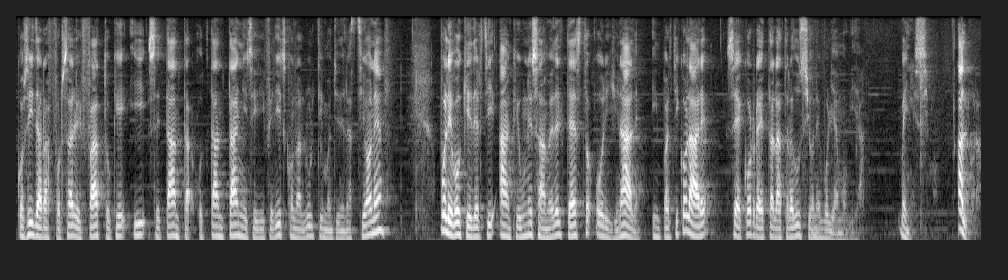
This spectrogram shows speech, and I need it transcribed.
così da rafforzare il fatto che i 70-80 anni si riferiscono all'ultima generazione? Volevo chiederti anche un esame del testo originale, in particolare se è corretta la traduzione vogliamo via. Benissimo. Allora,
